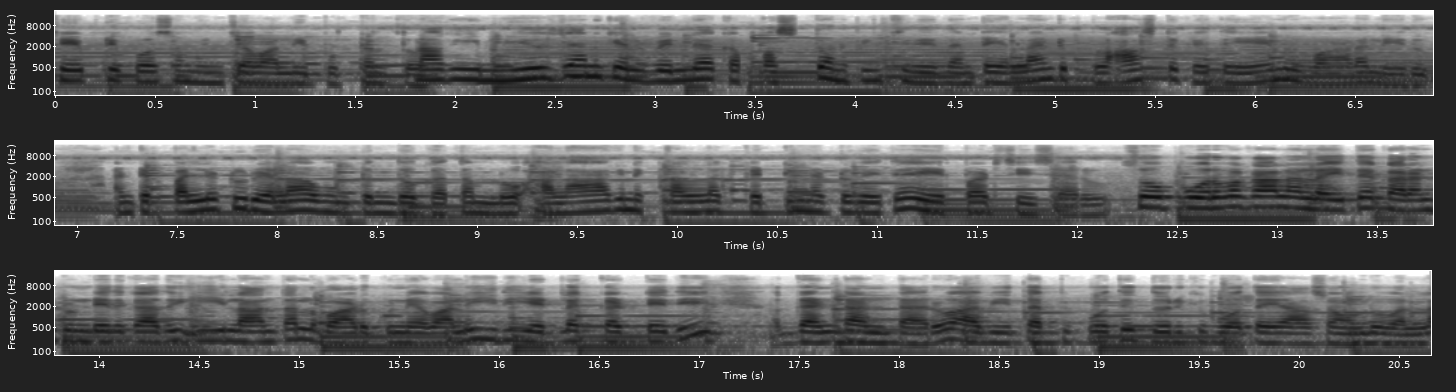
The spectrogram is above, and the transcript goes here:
సేఫ్టీ కోసం ఉంచేవాళ్ళు ఈ బుట్టలతో. నాకు ఈ మ్యూజియానికి వెళ్ళి వెళ్ళాక ఫస్ట్ అనిపించింది ఏంటంటే ఎలాంటి ప్లాస్టిక్ అయితే ఏమి వాడలేదు. అంటే పల్లెటూరు ఎలా ఉంటుందో గతంలో అలాగనే కళ్ళకు కట్టినట్టుగా అయితే ఏర్పాటు చేశారు. సో పూర్వకాలంలో అయితే కరెంట్ ఉండేది కాదు. ఈ లాంతాలు వాడుకునే వాళ్ళు ఇది ఎడ్లకు కట్టేది గంట అంటారు. అవి తప్పిపోతే దొరికిపోతాయి ఆ సౌండ్ వల్ల.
